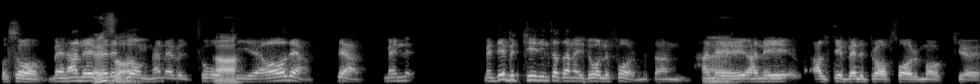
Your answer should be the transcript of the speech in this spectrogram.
och så, men han är, är väldigt så? lång. Han är väl 2,10. Ja. ja, det är han. Det är han. Men, men det betyder inte att han är i dålig form, utan han, är, han är alltid i väldigt bra form och uh,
